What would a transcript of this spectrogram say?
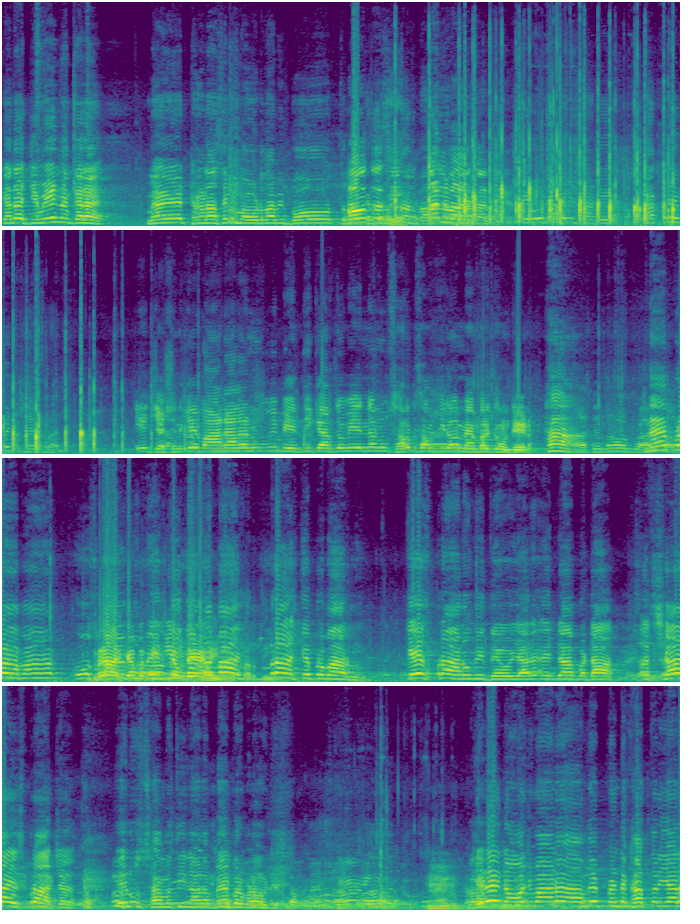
ਕਹਿੰਦਾ ਜਿਵੇਂ ਨਗਰ ਹੈ ਮੈਂ ਠਾਣਾ ਸਿੰਘ ਮੌੜ ਦਾ ਵੀ ਬਹੁਤ ਬਹੁਤ ਅਸੀਂ ਧੰਨਵਾਦ ਕਰਦੇ ਹਾਂ। ਕਿ ਉਹਨਾਂ ਨੇ ਵੀ ਸਾਡੇ ਹੱਕ ਦੇ ਵਿੱਚ ਫੈਸਲਾ ਲਿਆ। ਇਹ ਜਸ਼ਨ ਕੇ ਵਾਰਡ ਵਾਲਿਆਂ ਨੂੰ ਵੀ ਬੇਨਤੀ ਕਰ ਦਿਓ ਵੀ ਇਹਨਾਂ ਨੂੰ ਸਰਬਸੰਮਤੀ ਨਾਲ ਮੈਂਬਰ ਚੁਣ ਦੇਣ। ਹਾਂ। ਮੈਂ ਭਰਾਵਾਂ ਉਸ ਨੂੰ ਕੇ ਆਉਂਦੇ ਆ ਕਰਦਾ, ਜੀ। ਮਹਾਰਾਜ- ਮਹਾਰਾਜ ਕੇ ਪਰਿਵਾਰ ਨੂੰ। ਕਿ ਇਸ ਭਰਾ ਨੂੰ ਵੀ ਦਿਓ ਯਾਰ ਐਡਾ ਵੱਡਾ ਅੱਛਾ ਇਸ ਭਰਾ ਚ। ਇਹਨੂੰ ਸੰਮਤੀ ਨਾਲ ਮੈਂਬਰ ਬਣਾਓ ਜੀ ਜਿਹੜੇ ਨੌਜਵਾਨ ਆਪਦੇ ਪਿੰਡ ਖਾਤਰ ਯਾਰ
